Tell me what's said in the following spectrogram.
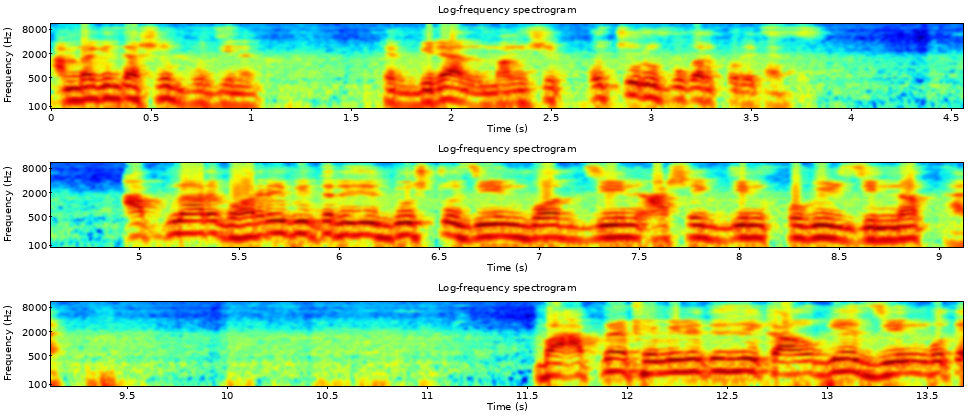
আমরা কিন্তু আসলে বুঝি না। একটা বিড়াল মানুষের প্রচুর উপকার করে থাকে। আপনার ঘরের ভিতরে যে দুষ্ট জিন, বদ জিন, আশেক জিন কবির জিন্নাত থাকে। বা আপনার ফ্যামিলিতে যদি কাউকে জিন বতে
